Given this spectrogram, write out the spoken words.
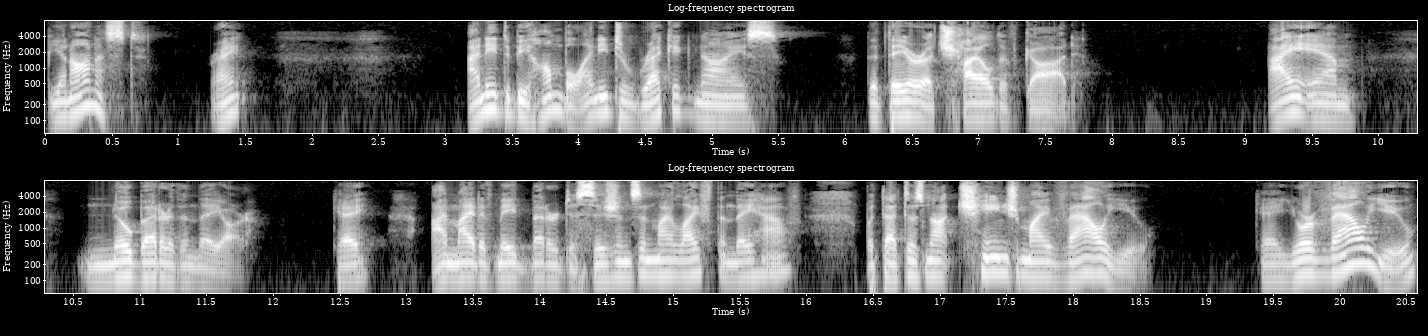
being honest, right? I need to be humble. I need to recognize that they are a child of God. I am no better than they are. Okay? I might have made better decisions in my life than they have, but that does not change my value. Okay? Your value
